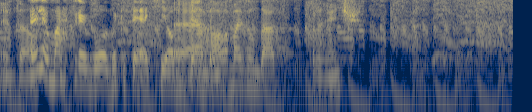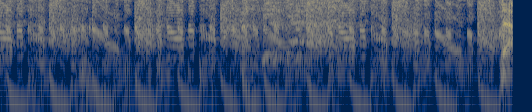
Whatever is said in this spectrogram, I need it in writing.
Então. Ele é o mais trevoso que tem aqui, obviamente. É, rola mais um dado pra gente. É.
